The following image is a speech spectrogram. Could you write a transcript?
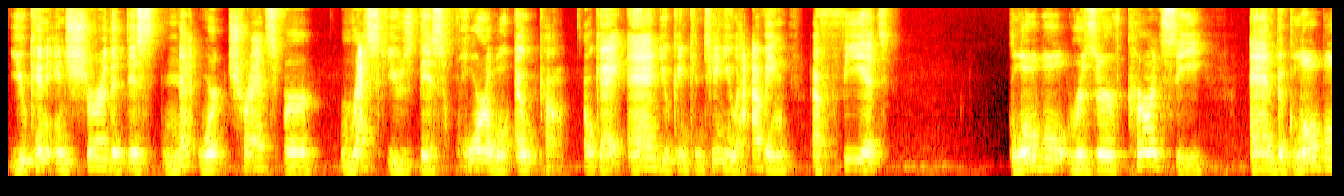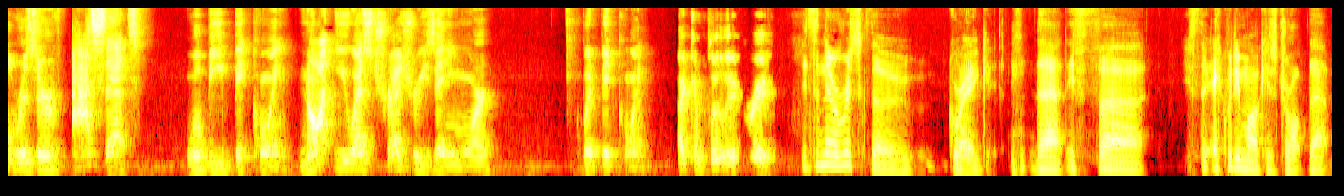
you can ensure that this network transfer rescues this horrible outcome. Okay. And you can continue having a fiat global reserve currency, and the global reserve asset will be Bitcoin, not US treasuries anymore, but Bitcoin. I completely agree. Isn't there a risk, though, Greg, that if uh, if the equity markets drop, that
